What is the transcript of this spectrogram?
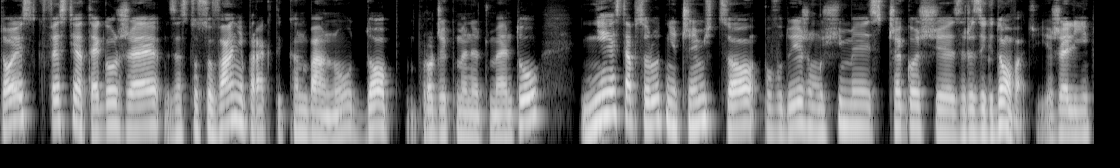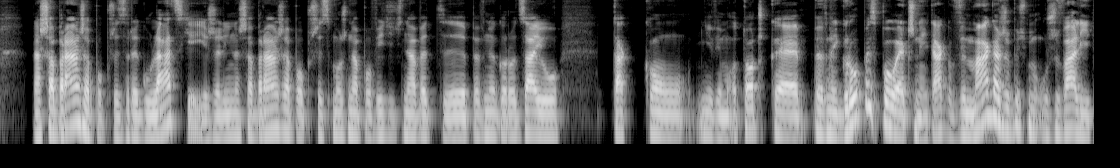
to jest kwestia tego, że zastosowanie praktyk Kanbanu do project managementu nie jest absolutnie czymś, co powoduje, że musimy z czegoś zrezygnować. Jeżeli nasza branża poprzez regulacje, jeżeli nasza branża poprzez, można powiedzieć, nawet y, pewnego rodzaju taką, nie wiem, otoczkę pewnej grupy społecznej, tak, wymaga, żebyśmy używali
